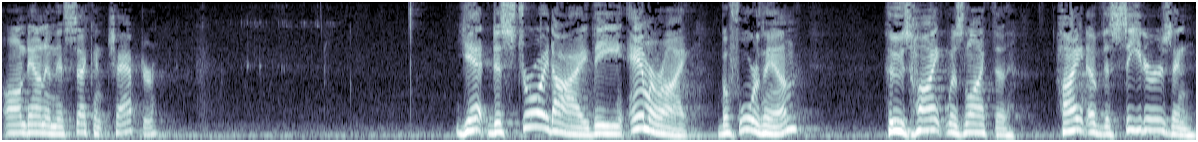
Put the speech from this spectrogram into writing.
on down in this second chapter. Yet destroyed I the Amorite before them, whose height was like the height of the cedars, and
